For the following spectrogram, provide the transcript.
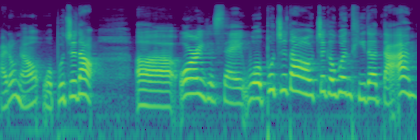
I don't know，我不知道。呃、uh,，or you could say 我不知道这个问题的答案。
